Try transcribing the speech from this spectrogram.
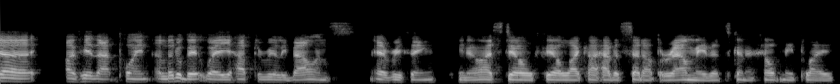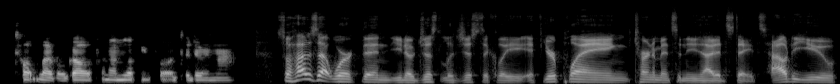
uh, I've hit that point a little bit where you have to really balance everything. You know, I still feel like I have a setup around me that's going to help me play top level golf, and I'm looking forward to doing that. So how does that work then, you know, just logistically, if you're playing tournaments in the United States, how do you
